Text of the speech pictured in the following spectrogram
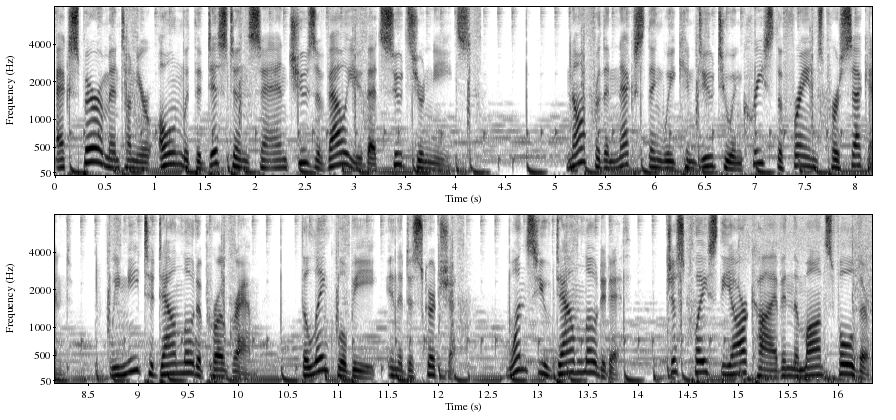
Experiment on your own with the distance and choose a value that suits your needs. Not for the next thing we can do to increase the frames per second, we need to download a program. The link will be in the description. Once you've downloaded it, just place the archive in the mods folder.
